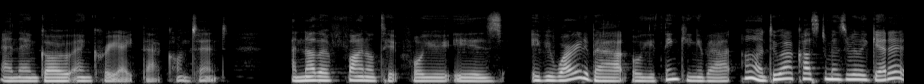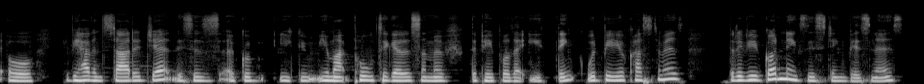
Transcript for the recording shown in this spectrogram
and then go and create that content. Another final tip for you is if you're worried about or you're thinking about, oh, do our customers really get it? Or if you haven't started yet, this is a good you can you might pull together some of the people that you think would be your customers. But if you've got an existing business,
